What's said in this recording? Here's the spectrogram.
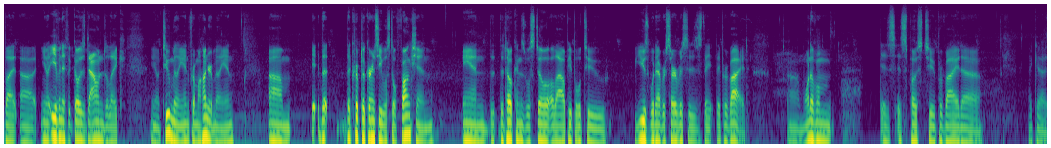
but uh, you know, even if it goes down to like, you know, two million from a hundred million, um, it, the the cryptocurrency will still function, and the, the tokens will still allow people to use whatever services they, they provide. Um, one of them is is supposed to provide uh, like a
